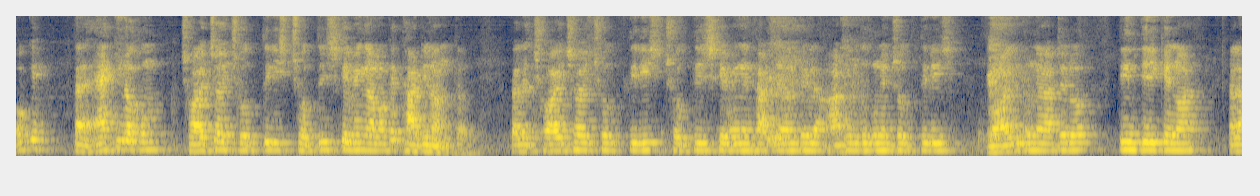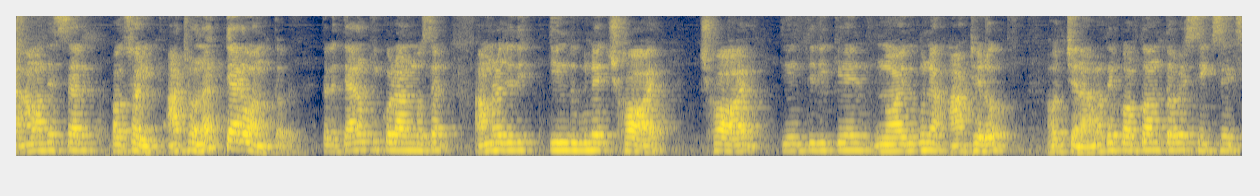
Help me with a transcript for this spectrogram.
okay তাহলে একই রকম ছয় ছয় ছত্রিশ ছত্রিশকে ভেঙে আমাকে থার্টিন আনতে হবে। তাহলে ছয় ছয় ছত্রিশ ছত্রিশকে ভেঙে থার্টিন আনতে গেলে আঠেরো দুগুণে ছত্রিশ, নয় দুগুণে আঠেরো, তিন তিরিকে নয়। তাহলে আমাদের স্যার সরি আঠেরো নয়, তেরো আনতে হবে। তাহলে তেরো কি করে আনব স্যার আমরা যদি তিন দুগুণে ছয় ছয় তিন তিরিকে নয় দুগুণে আঠেরো হচ্ছে না। আমাদের কত আনতে হবে? Six x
